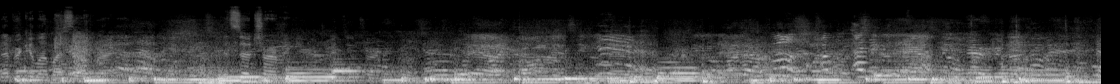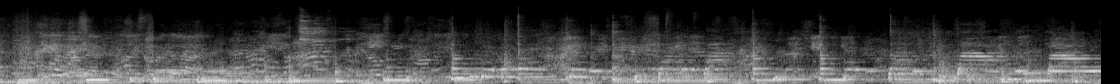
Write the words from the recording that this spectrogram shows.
never can let myself right. It's so charming. here. Yeah.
